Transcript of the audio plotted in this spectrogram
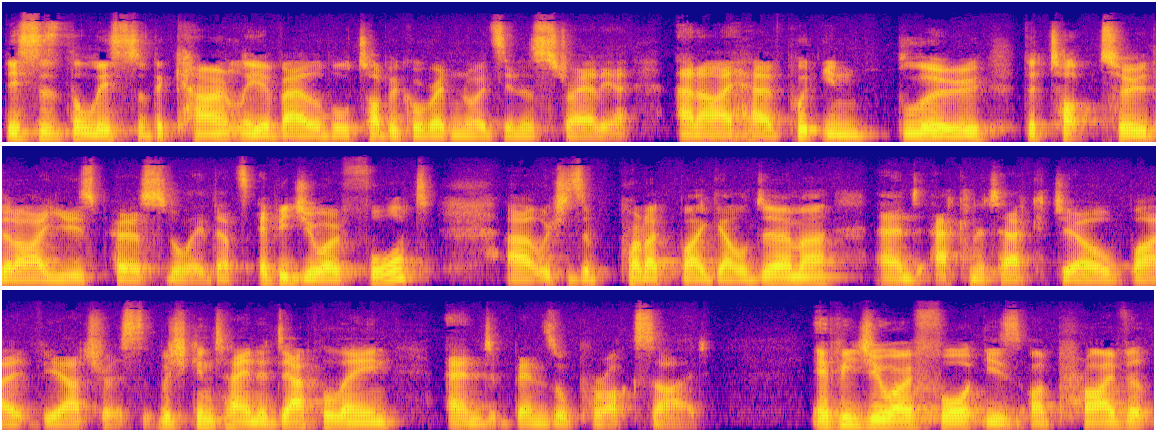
This is the list of the currently available topical retinoids in Australia. And I have put in blue the top two that I use personally. That's Epiduo Forte, uh, which is a product by Galderma, and Acnatac Gel by Viatris, which contain adapalene and benzoyl peroxide. Epiduo Forte is a private,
